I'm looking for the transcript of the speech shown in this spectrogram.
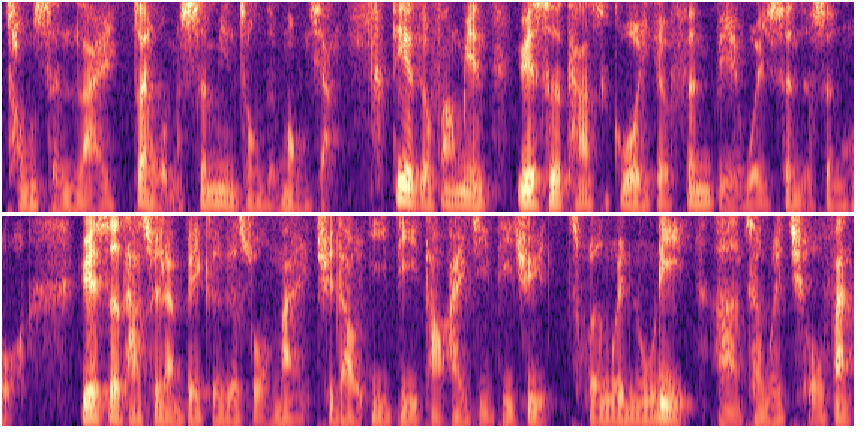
从神来在我们生命中的梦想。第二个方面，约瑟他是过一个分别为圣的生活。约瑟他虽然被哥哥所卖，去到异地，到埃及地去成为奴隶啊，成为囚犯，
